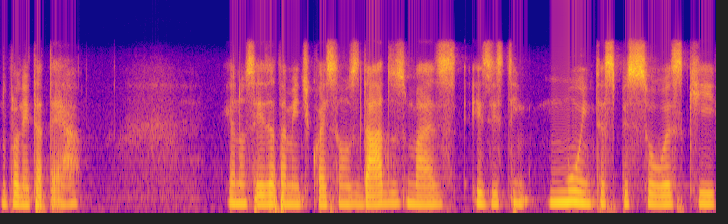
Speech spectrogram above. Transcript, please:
no planeta Terra. Eu não sei exatamente quais são os dados, mas existem muitas pessoas que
